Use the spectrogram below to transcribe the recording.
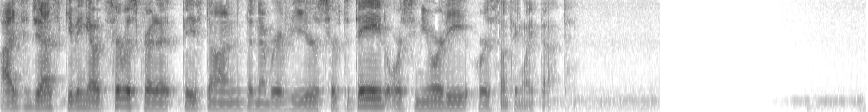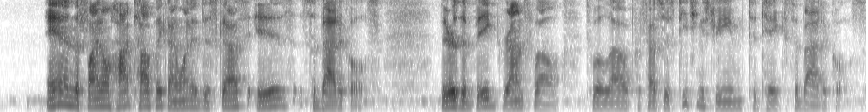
I'd suggest giving out service credit based on the number of years served to date or seniority or something like that. And the final hot topic I want to discuss is sabbaticals. There is a big groundswell to allow professors teaching stream to take sabbaticals.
